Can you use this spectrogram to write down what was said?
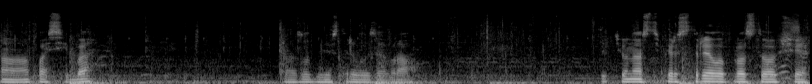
А, спасибо. Сразу две стрелы забрал. Эти у нас теперь стрелы просто вообще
